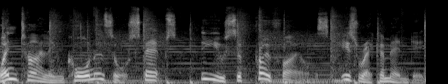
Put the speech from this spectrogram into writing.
When tiling corners or steps, the use of profiles is recommended.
